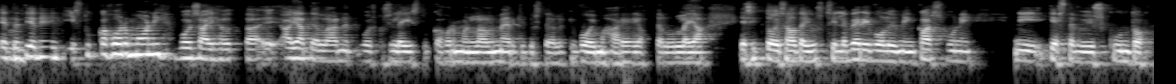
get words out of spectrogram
että mm. tietenkin istukkahormoni voisi aiheuttaa, ajatellaan, että voisiko sille istukkahormonilla olla merkitystä jollekin voimaharjoittelulle ja, ja sitten toisaalta just sille verivolyymin kasvu, niin, niin kestävyyskunto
